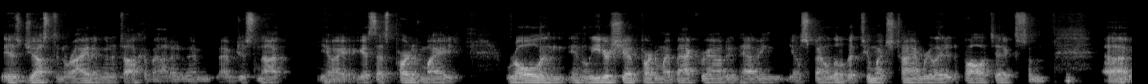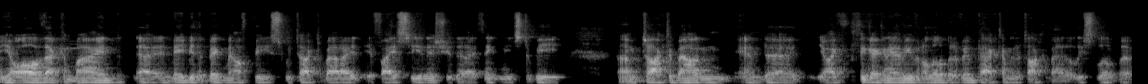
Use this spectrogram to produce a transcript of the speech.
is just and right i'm going to talk about it and i'm i'm just not you know i guess that's part of my role in, in leadership, part of my background and having, you know, spent a little bit too much time related to politics and, uh, you know, all of that combined, uh, and maybe the big mouth piece we talked about, I, if I see an issue that I think needs to be um, talked about and, and uh, you know, I think I can have even a little bit of impact, I'm going to talk about it at least a little bit.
